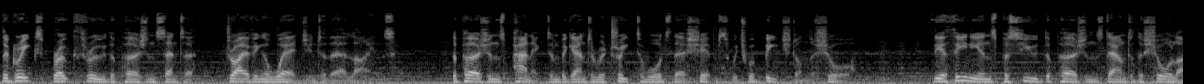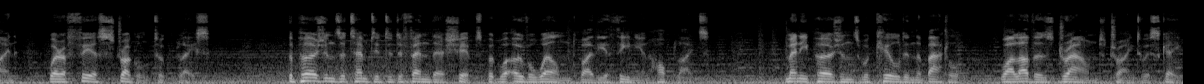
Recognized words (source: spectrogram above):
The Greeks broke through the Persian center, driving a wedge into their lines. The Persians panicked and began to retreat towards their ships, which were beached on the shore. The Athenians pursued the Persians down to the shoreline, where a fierce struggle took place. The Persians attempted to defend their ships but were overwhelmed by the Athenian hoplites. Many Persians were killed in the battle, while others drowned trying to escape.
